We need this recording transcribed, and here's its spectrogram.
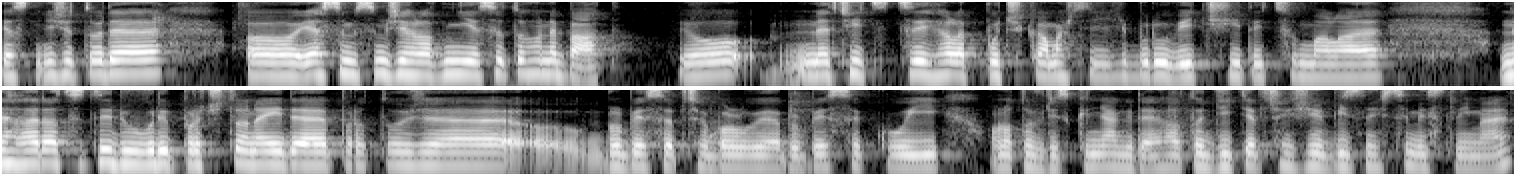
Jasně, že to jde. Eh, já si myslím, že hlavní je se toho nebát. Jo? Netříct si, hele, počkám, až ty děti budou větší, teď jsou malé. Nehledat si ty důvody, proč to nejde, protože eh, blbě se přebaluje, blbě se kojí. Ono to vždycky nějak jde. To dítě přežije víc, než si myslíme.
